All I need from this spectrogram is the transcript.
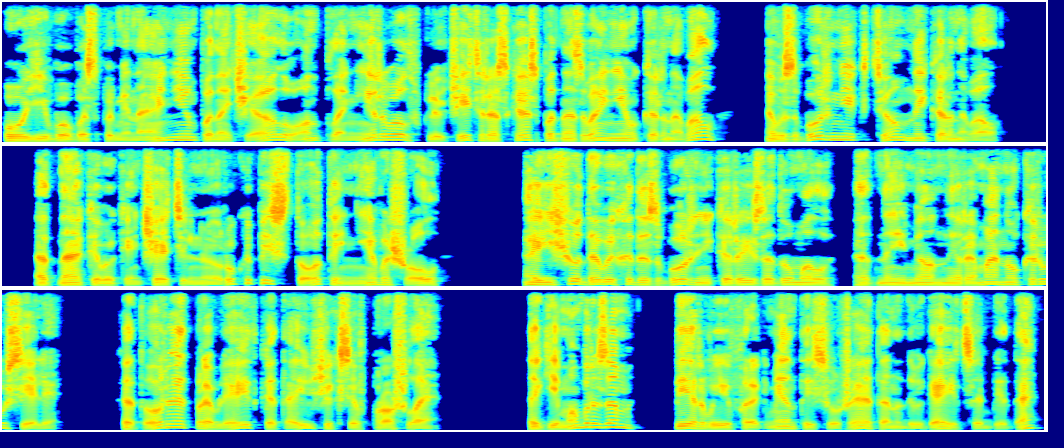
По его воспоминаниям, поначалу он планировал включить рассказ под названием «Карнавал» в сборник «Темный карнавал». Однако в окончательную рукопись тот и не вошел. А еще до выхода сборника Рэй задумал одноименный роман о карусели, который отправляет катающихся в прошлое. Таким образом, первые фрагменты сюжета «Надвигается беда»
